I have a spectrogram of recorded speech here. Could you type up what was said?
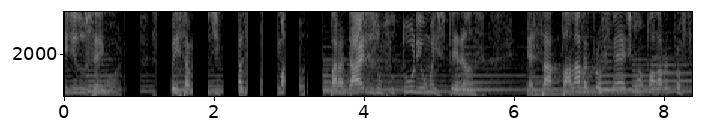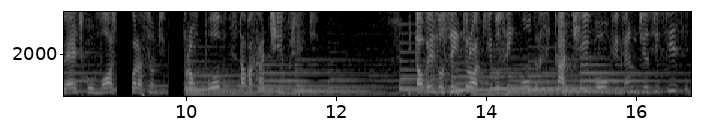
diz o Senhor, pensamentos de paz e de mal, para dar-lhes um futuro e uma esperança. Essa palavra profética é uma palavra profética, ou mostra o coração de Deus para um povo que estava cativo, gente. E talvez você entrou aqui, você encontra-se cativo ou vivendo dias difíceis.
